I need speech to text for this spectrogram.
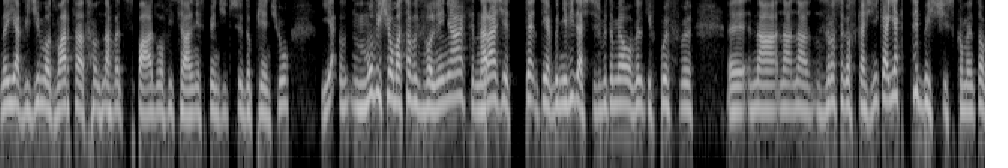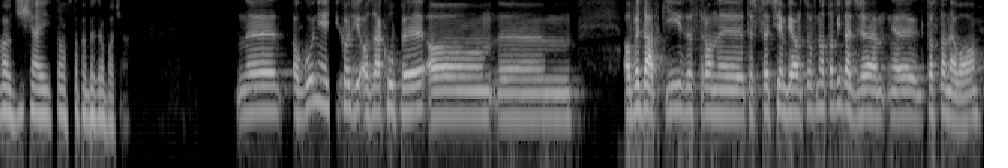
No i jak widzimy od marca, to nawet spadł oficjalnie z 5,3 do 5. Ja, mówi się o masowych zwolnieniach. Na razie te, jakby nie widać, żeby to miało wielki wpływ y, na, na, na wzrost tego wskaźnika. Jak ty byś skomentował dzisiaj tą stopę bezrobocia? Ogólnie jeśli chodzi o zakupy, o, o wydatki ze strony też przedsiębiorców, no to widać, że e, to stanęło.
